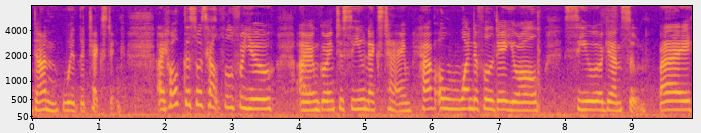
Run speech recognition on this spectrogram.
done with the texting. I hope this was helpful for you. I am going to see you next time. Have a wonderful day, you all. See you again soon. Bye.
